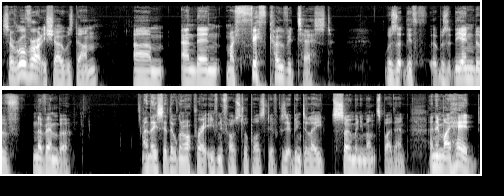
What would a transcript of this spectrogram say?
So Royal Variety Show was done, um, and then my fifth COVID test was at the it was at the end of November, and they said they were going to operate even if I was still positive because it had been delayed so many months by then. And in my head,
